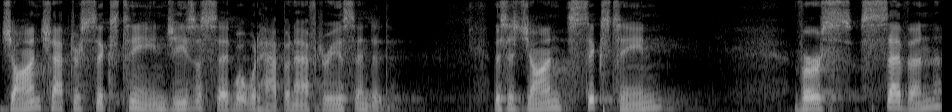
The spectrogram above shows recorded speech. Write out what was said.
John chapter 16, Jesus said what would happen after he ascended. This is John 16, verse 7.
